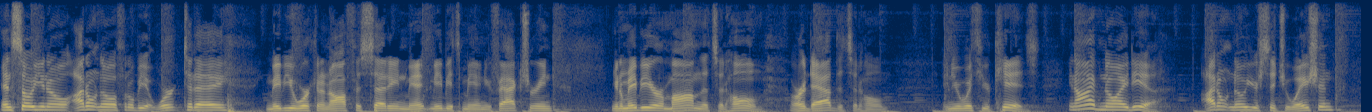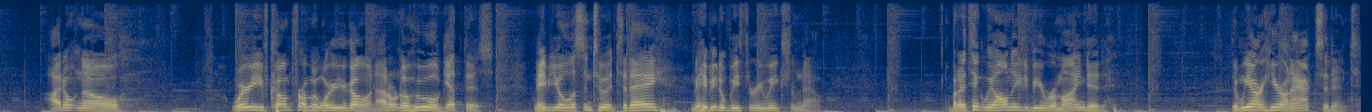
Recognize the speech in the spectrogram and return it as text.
And so, you know, I don't know if it'll be at work today. Maybe you work in an office setting, maybe it's manufacturing. You know, maybe you're a mom that's at home or a dad that's at home and you're with your kids. You know, I have no idea. I don't know your situation. I don't know where you've come from and where you're going. I don't know who will get this. Maybe you'll listen to it today. Maybe it'll be three weeks from now. But I think we all need to be reminded that we aren't here on accident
